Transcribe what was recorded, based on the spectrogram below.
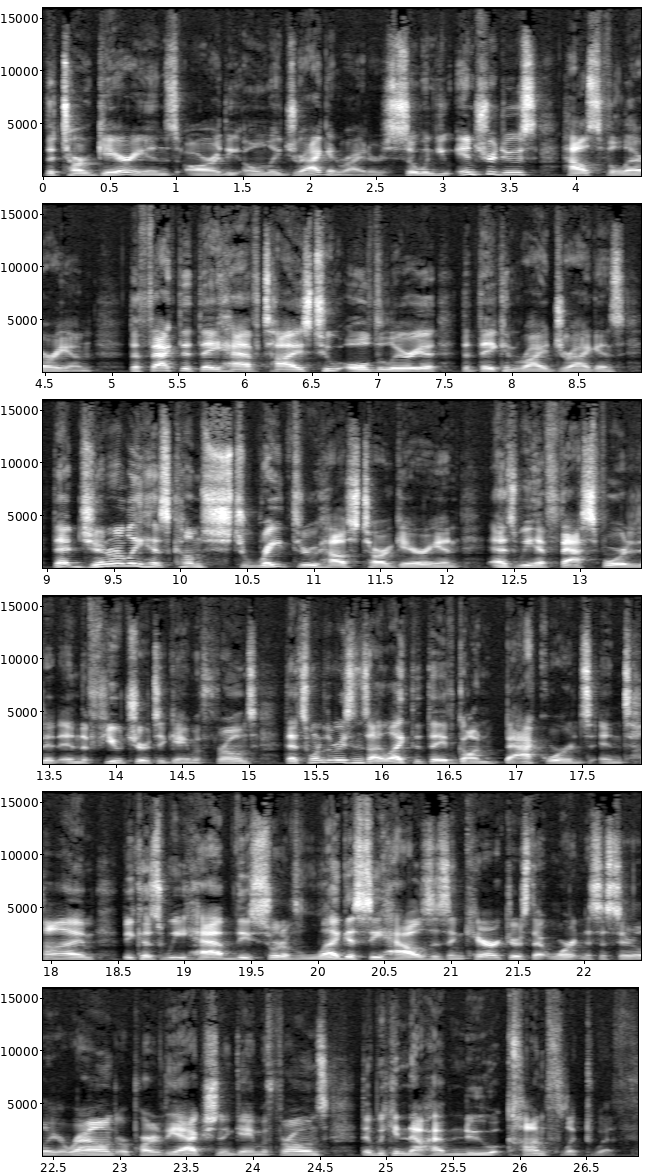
the Targaryens are the only Dragon Riders. So when you introduce House Velaryon, the fact that they have ties to Old Valyria, that they can ride dragons, that generally has come straight through House Targaryen as we have fast forwarded it in the future to Game of Thrones. That's one of the reasons I like that they've gone backwards in time because we have these sort of legacy houses and characters that weren't necessarily around or part of the action in Game of Thrones that we can now have new conflict with.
